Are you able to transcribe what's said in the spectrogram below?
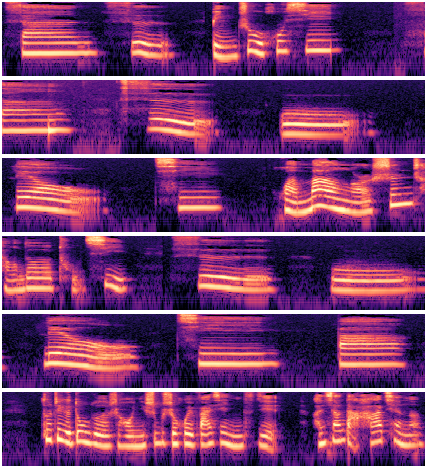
三四，屏住呼吸，三四五六七，缓慢而深长的吐气，四五六七八。做这个动作的时候，你是不是会发现你自己很想打哈欠呢？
